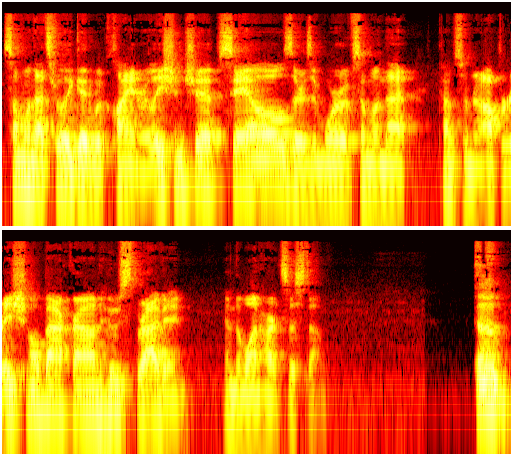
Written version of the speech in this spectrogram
someone that's really good with client relationships, sales, or is it more of someone that comes from an operational background? Who's thriving in the One Heart system? Um,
